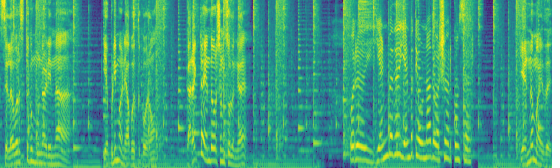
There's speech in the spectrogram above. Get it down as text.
சில வருஷத்துக்கு முன்னாடின்னா எப்படிம்மா ஞாபகத்துக்கு வரும்? கரெக்டா எந்த வருஷம்னு சொல்லுங்க. ஒரு எண்பது எண்பத்தி ஒன்னாவது வருஷம் இருக்கும் சார். என்னம்மா இது?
